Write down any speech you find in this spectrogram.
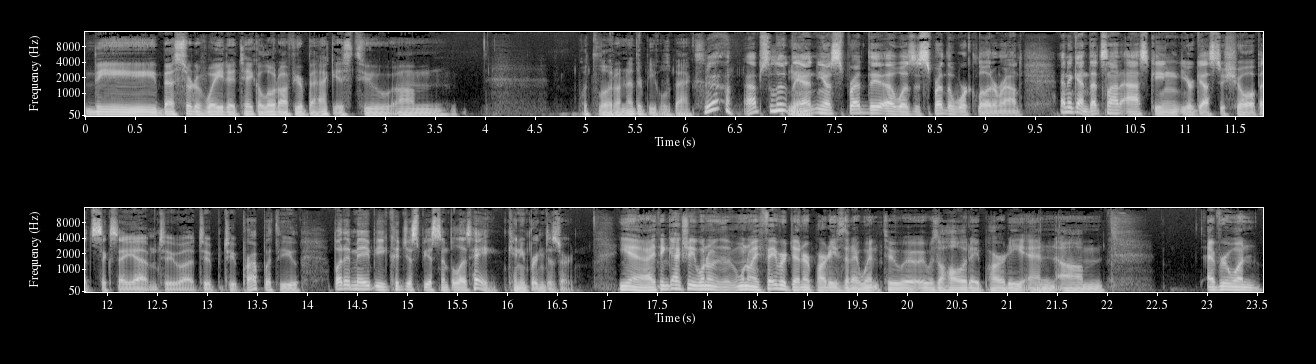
the best sort of way to take a load off your back is to um, put the load on other people's backs. Yeah, absolutely. Yeah. And, you know, spread the, uh, was it spread the workload around. And again, that's not asking your guest to show up at 6 a.m. to, uh, to, to prep with you, but it maybe could just be as simple as, hey, can you bring dessert? Yeah, I think actually one of the, one of my favorite dinner parties that I went to it, it was a holiday party and um, everyone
